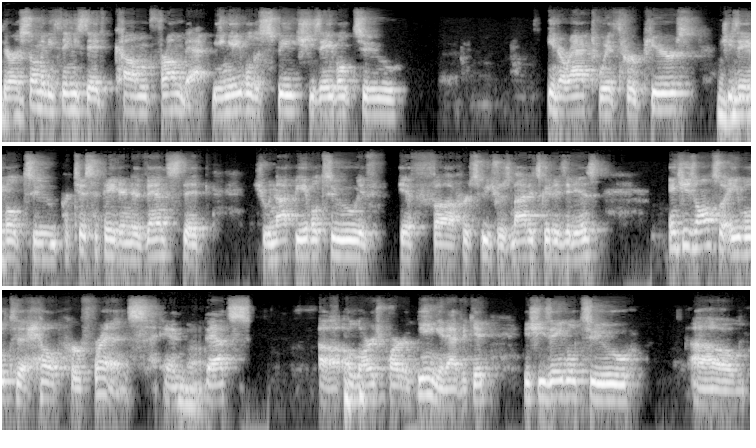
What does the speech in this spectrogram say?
there are so many things that come from that. Being able to speak, she's able to interact with her peers. She's Mhm. able to participate in events that she would not be able to if if uh, her speech was not as good as it is. And she's also able to help her friends, and Yeah. that's uh, a large part of being an advocate. Is she's able to um,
